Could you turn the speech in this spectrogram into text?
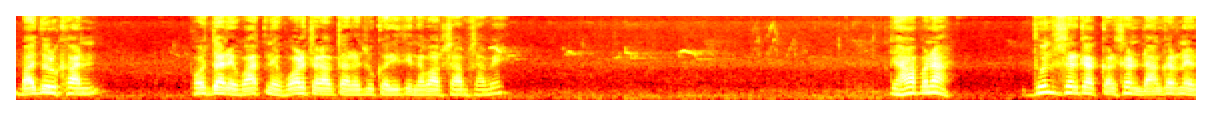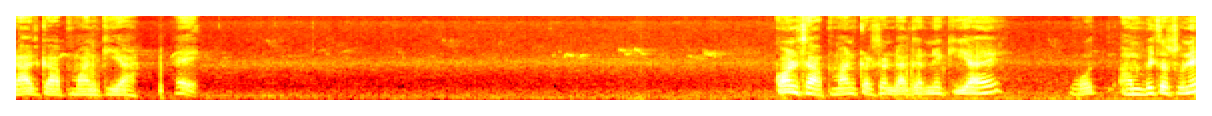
બહાદુર ખાન ફોજદારે વાતને વળ ચડાવતા રજૂ કરી હતી નવાબ સામ સામે. જહાંપના ધૂંધસર કા કરસન ડાંગર રાજ કા અપમાન કિયા હૈ. कौन सा अपमान करसन डांगर ने किया है, वो हम भी तो सुने।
